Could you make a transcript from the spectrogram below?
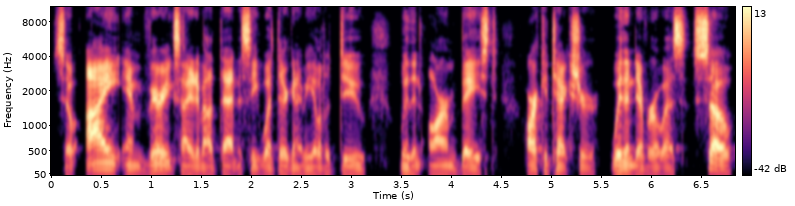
So I am very excited about that and to see what they're going to be able to do with an ARM based architecture with EndeavourOS. So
